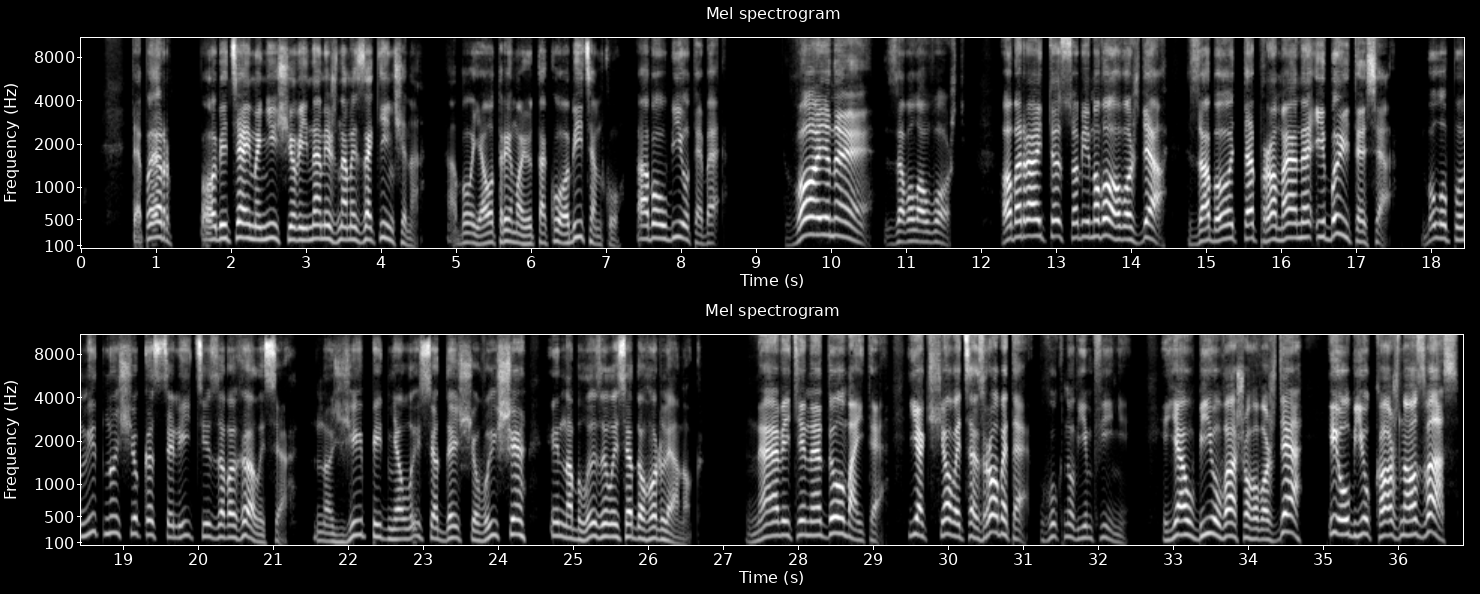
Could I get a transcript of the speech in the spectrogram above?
Тепер пообіцяй мені, що війна між нами закінчена, або я отримаю таку обіцянку, або вб'ю тебе. Воїни. заволав вождь. Обирайте собі нового вождя. Забудьте про мене і бийтеся. Було помітно, що касцелійці завагалися. Ножі піднялися дещо вище і наблизилися до горлянок. Навіть і не думайте, якщо ви це зробите, гукнув їм Фіні, я вб'ю вашого вождя і уб'ю кожного з вас.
